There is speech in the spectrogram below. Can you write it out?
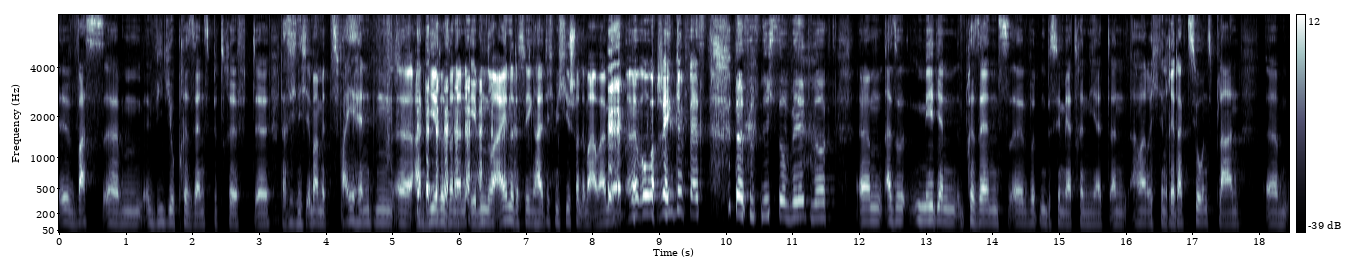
äh, was ähm, Videopräsenz betrifft, äh, dass ich nicht immer mit zwei Händen äh, agiere, sondern eben nur eine. Deswegen halte ich mich hier schon immer am Oberschenkel fest, dass es nicht so wild wirkt. Ähm, also Medienpräsenz äh, wird ein bisschen mehr trainiert. Dann haben wir einen richtigen Redaktionsplan. Ähm,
